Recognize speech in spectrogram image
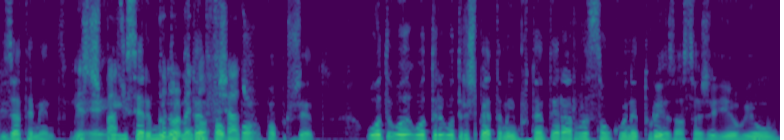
Exatamente. Esses espaços, Isso era muito importante para, para, para o projeto. Outro, outro, outro aspecto também importante era a relação com a natureza, ou seja, eu, eu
